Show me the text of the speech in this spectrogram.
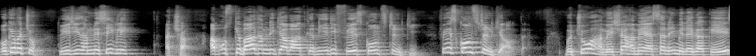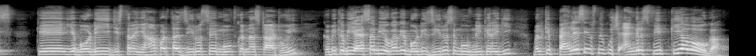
ओके बच्चों तो ये चीज़ हमने सीख ली। अच्छा अब उसके बाद हमने क्या बात करनी है जी? फेस कॉन्स्टेंट की। फेस कॉन्स्टेंट क्या होता है? बच्चों, हमेशा हमें ऐसा नहीं मिलेगा केस कि ये बॉडी जिस तरह यहाँ पर था ज़ीरो से मूव करना स्टार्ट हुई। कभी कभी ऐसा भी होगा कि बॉडी ज़ीरो से मूव नहीं करेगी, बल्कि पहले से उसने कुछ एंगल स्वीप किया हुआ होगा।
